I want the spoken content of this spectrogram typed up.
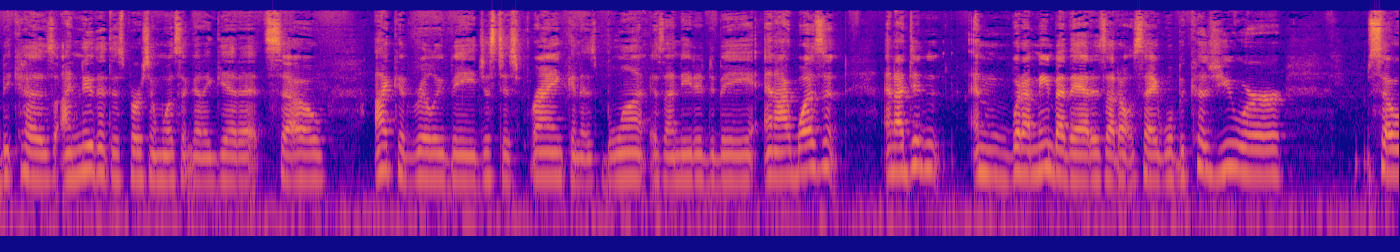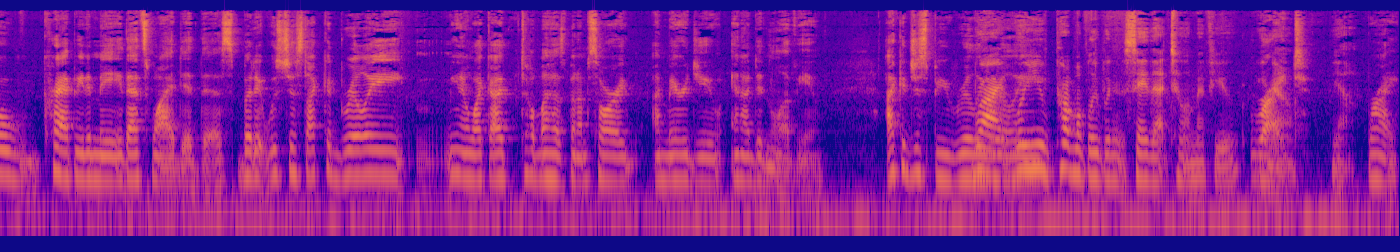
because I knew that this person wasn't going to get it. So I could really be just as frank and as blunt as I needed to be. And I wasn't, and I didn't, and what I mean by that is I don't say, well, because you were so crappy to me. That's why I did this. But it was just I could really, you know, like I told my husband, I'm sorry, I married you and I didn't love you. I could just be really, right. really Well, you probably wouldn't say that to him if you, you know. Right. Yeah. Right.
